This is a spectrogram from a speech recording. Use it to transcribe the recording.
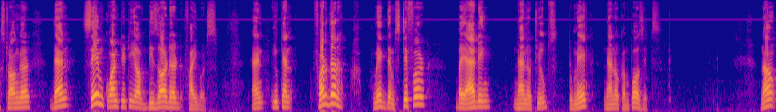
stronger than same quantity of disordered fibers and you can further make them stiffer by adding nanotubes to make nano composites. Now,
